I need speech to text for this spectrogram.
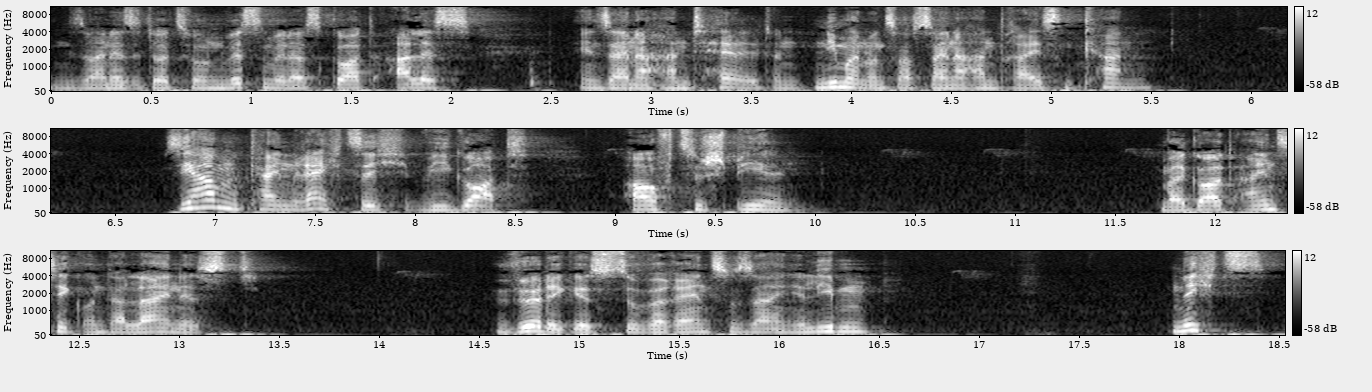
In so einer Situation wissen wir, dass Gott alles in seiner Hand hält und niemand uns aus seiner Hand reißen kann. Sie haben kein Recht, sich wie Gott aufzuspielen, weil Gott einzig und allein ist, würdig ist, souverän zu sein. Ihr Lieben, nichts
